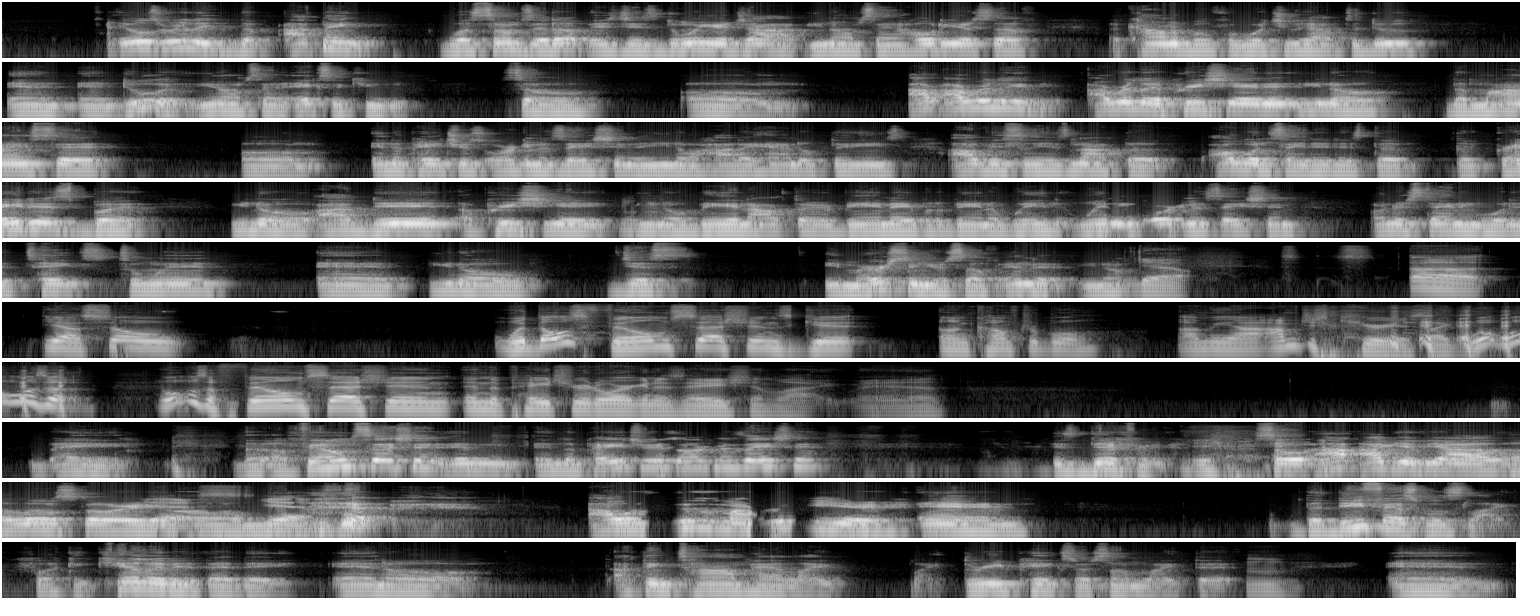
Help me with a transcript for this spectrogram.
it was really the I think what sums it up is just doing your job. You know what I'm saying? Holding yourself accountable for what you have to do and and do it. You know what I'm saying? Execute. So um I, I really I really appreciated, you know, the mindset um in the Patriots organization and you know how they handle things. Obviously it's not the I wouldn't say that it's the the greatest, but you know, I did appreciate, you Mhm. know, being out there, being able to be in a win, winning organization, understanding what it takes to win, and you know, just immersing yourself in it. You know, Yeah. Uh, yeah. So, would those film sessions get uncomfortable? I mean, I, I'm just curious. Like, what, what was a what was a film session in the Patriot organization like, man? hey, the, a film session in in the Patriots organization is different. Yeah. So I, I'll give y'all a little story. Yes, Um, yes. I was this was my rookie year, and the defense was like fucking killing it that day. And um, I think Tom had like like three picks or something like that. Mm. And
